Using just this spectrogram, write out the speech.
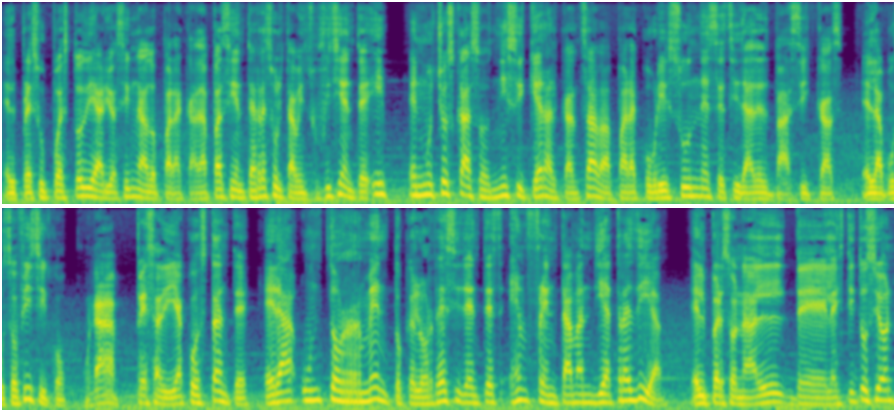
El presupuesto diario asignado para cada paciente resultaba insuficiente y, en muchos casos, ni siquiera alcanzaba para cubrir sus necesidades básicas. El abuso físico, una pesadilla constante, era un tormento que los residentes enfrentaban día tras día. El personal de la institución,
